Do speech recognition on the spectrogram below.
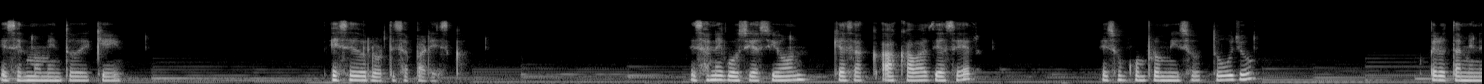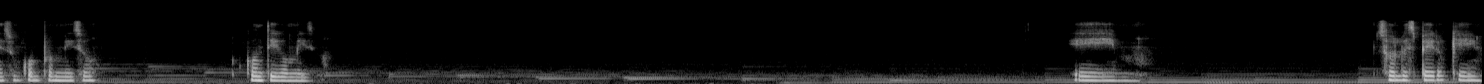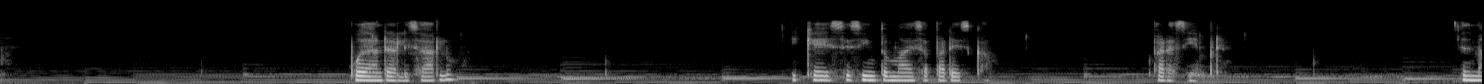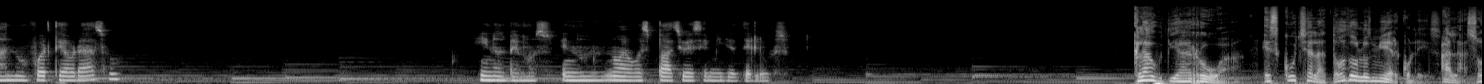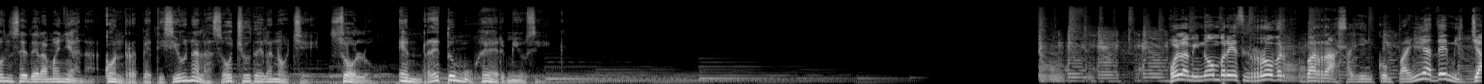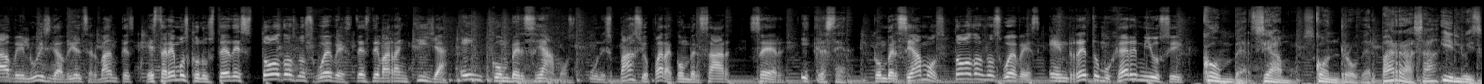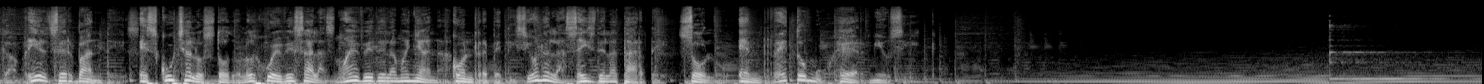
es el momento de que ese dolor desaparezca. Esa negociación que acabas de hacer es un compromiso tuyo, pero también es un compromiso contigo mismo. Em, solo espero que puedan realizarlo y que ese síntoma desaparezca para siempre. Les mando un fuerte abrazo y nos vemos en un nuevo espacio de semillas de luz. Claudia Rúa. Escúchala todos los miércoles a las 11 de la mañana, con repetición a las 8 de la noche, solo en Reto Mujer Music. Hola, mi nombre es Robert Barraza y en compañía de mi llave Luis Gabriel Cervantes estaremos con ustedes todos los jueves desde Barranquilla en Converseamos, un espacio para conversar, ser y crecer. Converseamos todos los jueves en Reto Mujer Music. Converseamos con Robert Barraza y Luis Gabriel Cervantes. Escúchalos todos los jueves a las 9 de la mañana, con repetición a las 6 de la tarde, solo en Reto Mujer Music.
